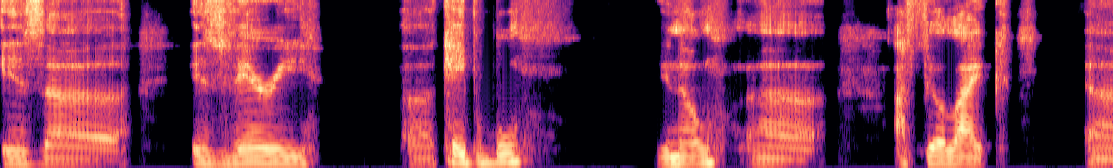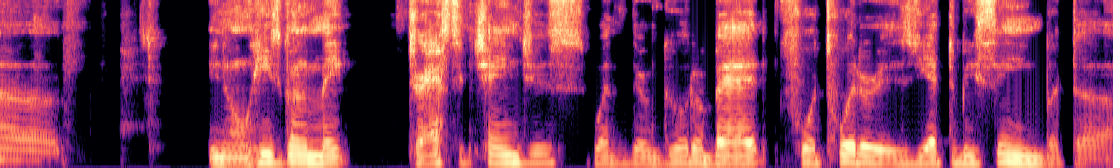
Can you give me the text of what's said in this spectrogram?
is uh, is very uh, capable. You know, uh, I feel like uh, you know he's going to make drastic changes, whether they're good or bad for Twitter is yet to be seen. But uh,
